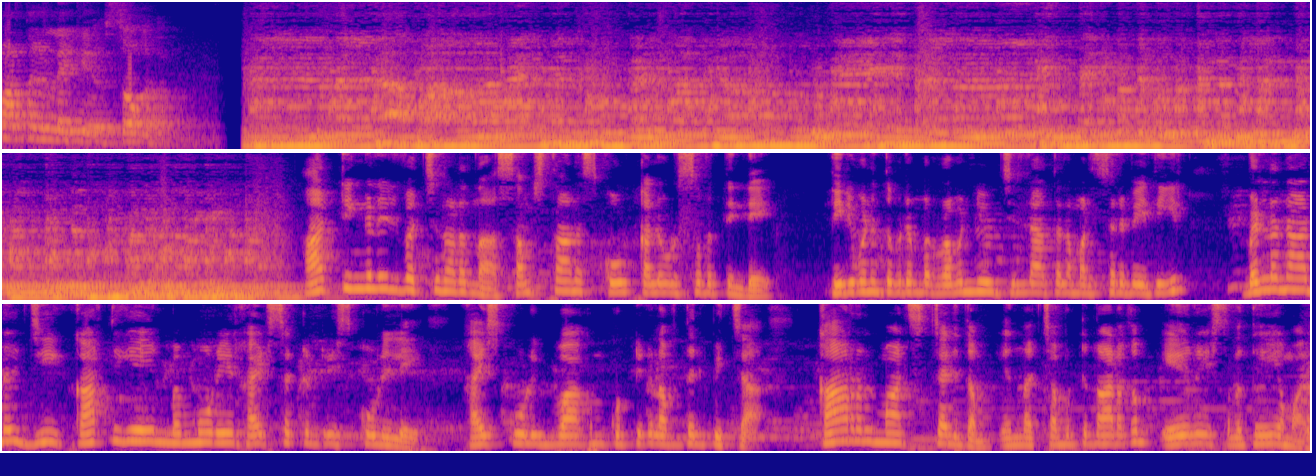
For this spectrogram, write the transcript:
വാർത്തകളിലേക്ക് സ്വാഗതം. ആറ്റിങ്ങലിൽ വച്ച് നടന്ന സംസ്ഥാന സ്കൂൾ കലോത്സവത്തിന്റെ തിരുവനന്തപുരം റവന്യൂ ജില്ലാതല മത്സരവേദിയിൽ Vellanad G Karthikeyan memorial higher secondary സ്കൂളിലെ ഹൈസ്കൂൾ വിഭാഗം കുട്ടികൾ അവതരിപ്പിച്ച കാറൽ മാച്ച് ചരിതം എന്ന ചവിട്ടുനാടകം ഏറെ ശ്രദ്ധേയമായി.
